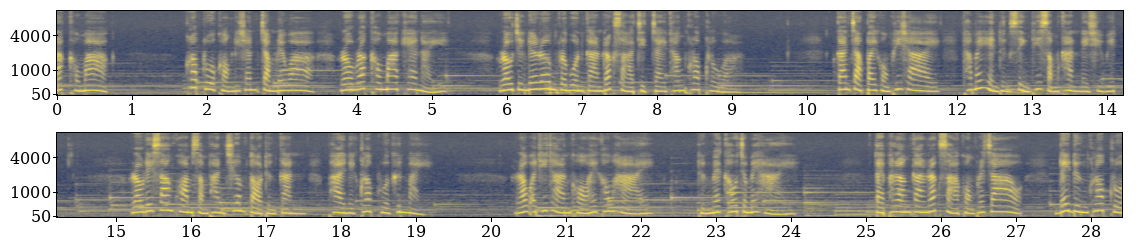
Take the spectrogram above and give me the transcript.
รักเขามาก ครอบครัวของดิฉันจำได้ว่า เรารักเขามากแค่ไหน เราจึงได้เริ่มกระบวนการรักษาจิตใจทั้งครอบครัว การจากไปของพี่ชายทำให้เห็นถึงสิ่งที่สำคัญในชีวิต เราได้สร้างความสัมพันธ์เชื่อมต่อถึงกันภายในครอบครัวขึ้นใหม่ เราอธิษฐานขอให้เขาหาย ถึงแม้เขาจะไม่หาย แต่พลังการรักษาของพระเจ้า ได้ดึงครอบครัว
